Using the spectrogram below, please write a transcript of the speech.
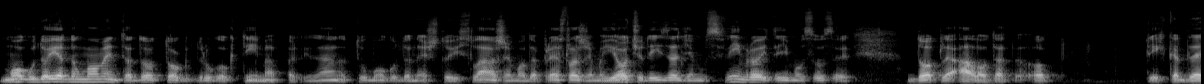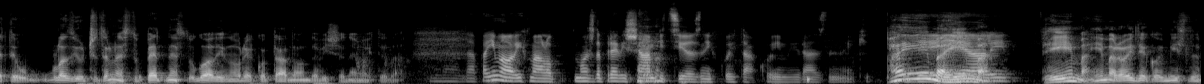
mogu do jednog momenta, do tog drugog tima Partizana, tu mogu da nešto i slažemo, da preslažemo i hoću da izađem svim roditeljima u susret, dotle, ali od, od tih kad dete ulazi u 14. 15. godinu, rekao tada, onda više nemojte da... Da, da, pa ima ovih malo možda previše ambicioznih koji tako imaju razne neke Pa ima, ideje, ima. ali Ima, ima roditelja koji misle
